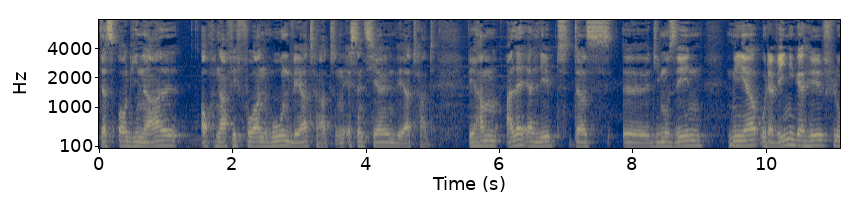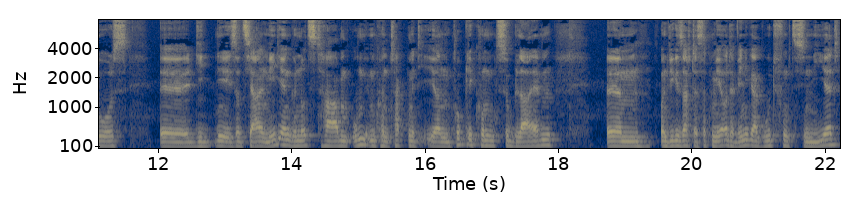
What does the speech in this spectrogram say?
das Original auch nach wie vor einen hohen Wert hat, einen essentiellen Wert hat. Wir haben alle erlebt, dass äh, die Museen mehr oder weniger hilflos äh, die, die sozialen Medien genutzt haben, um im Kontakt mit ihrem Publikum zu bleiben. Ähm, und wie gesagt, das hat mehr oder weniger gut funktioniert.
